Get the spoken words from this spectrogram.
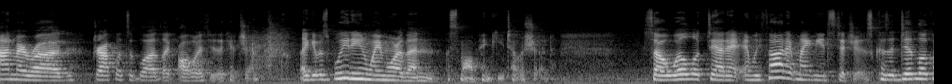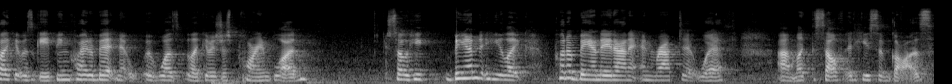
On my rug, droplets of blood like all the way through the kitchen. Like it was bleeding way more than a small pinky toe should. So Will looked at it and we thought it might need stitches because it did look like it was gaping quite a bit and it, it was like it was just pouring blood. So he band he like put a band-aid on it and wrapped it with um, like the self-adhesive gauze.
